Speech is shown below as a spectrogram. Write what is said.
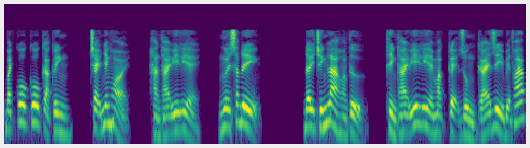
Bạch cô cô cả kinh, chạy nhanh hỏi, hàn Thái Y Y, ngươi xác định. Đây chính là hoàng tử, thỉnh thái y y mặc kệ dùng cái gì biện pháp,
